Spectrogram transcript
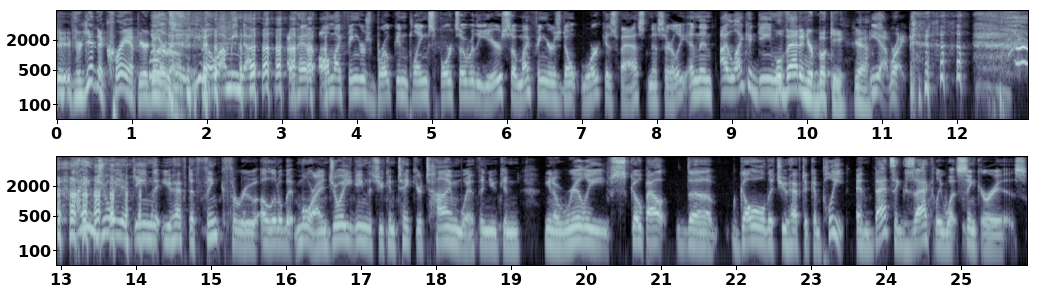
if you're getting a cramp, you're doing Well, it wrong. you know, I mean, I've, I've had all my fingers broken playing sports over the years, so my fingers don't work as fast necessarily. And then I like a game. Well, that and your bookie, yeah. yeah, right. I enjoy a game that you have to think through a little bit more. I enjoy a game that you can take your time with and you can, you know, really scope out the goal that you have to complete. And that's exactly what Sinkr is.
